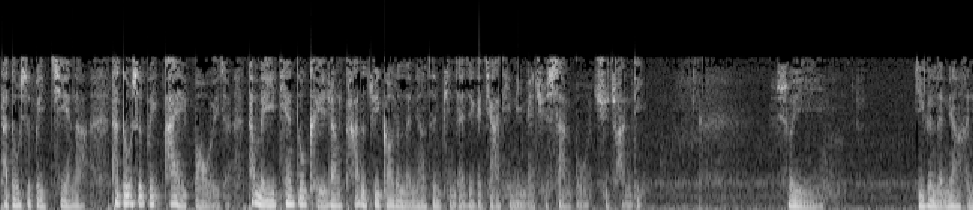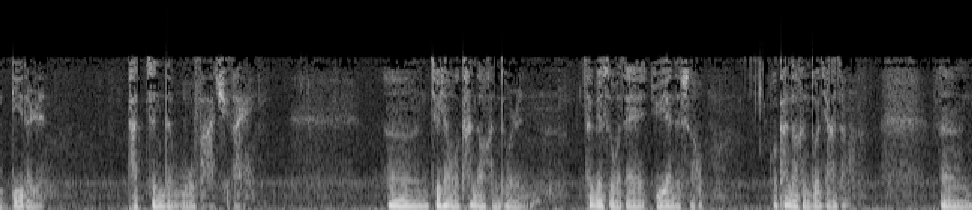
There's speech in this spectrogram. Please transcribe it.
他都是被接纳，他都是被爱包围着，他每一天都可以让他的最高的能量正品在这个家庭里面去散播、去传递。所以，一个能量很低的人，他真的无法去爱。嗯，就像我看到很多人，特别是我在医院的时候，我看到很多家长，嗯。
